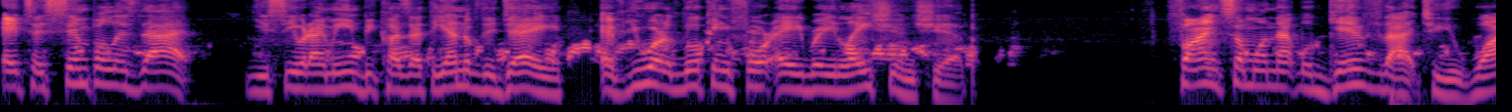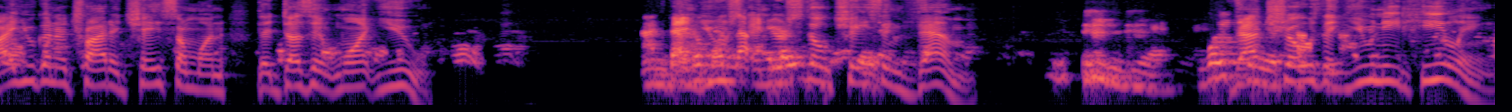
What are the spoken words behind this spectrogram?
It's as simple as that. You see what I mean? Because at the end of the day, if you are looking for a relationship, Find someone that will give that to you. Why are you going to try to chase someone that doesn't want you? And, and, you, and you're still chasing them. That shows that you need healing.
